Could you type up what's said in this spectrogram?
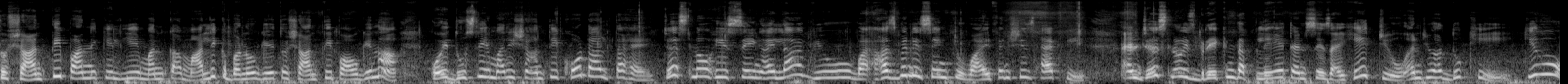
तो शांति पाने के लिए मन का मालिक बनोगे तो शांति पाओगे ना। कोई दूसरी हमारी शांति खो डालता है। Just know he is saying I love you husband is saying to wife and she is happy and just know is breaking the plate and says I hate you and you are दुखी क्यों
